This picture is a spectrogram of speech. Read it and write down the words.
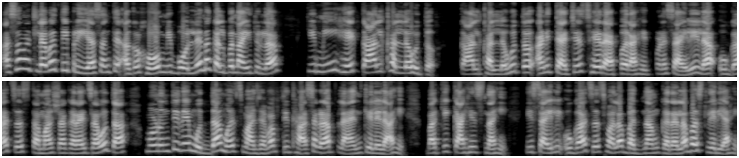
असं म्हटल्यावर ती प्रिया सांगते अगं हो मी बोलले ना कल्पना आई तुला की मी हे काल खाल्लं होतं. काल खाल्लं होतं आणि त्याचेच हे रॅपर आहेत. पण सायलीला उगाच तमाशा करायचा होता म्हणून तिने मुद्दामच माझ्या बाबतीत हा सगळा प्लॅन केलेला आहे. बाकी काहीच नाही. ही सायली उगाच मला बदनाम करायला बसलेली आहे.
